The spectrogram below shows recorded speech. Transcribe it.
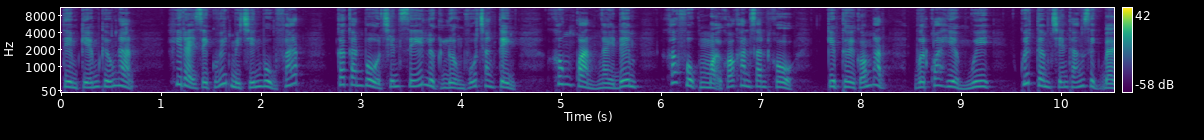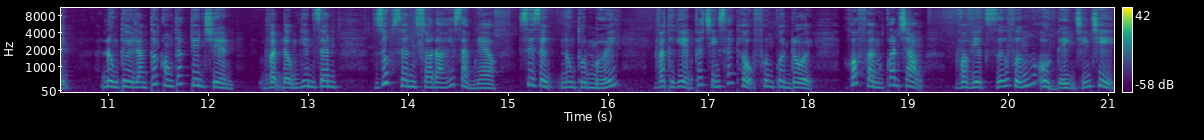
tìm kiếm cứu nạn, khi đại dịch COVID-19 bùng phát, các cán bộ chiến sĩ lực lượng vũ trang tỉnh không quản ngày đêm, khắc phục mọi khó khăn gian khổ, kịp thời có mặt, vượt qua hiểm nguy, quyết tâm chiến thắng dịch bệnh, đồng thời làm tốt công tác tuyên truyền, vận động nhân dân, giúp dân xóa đói giảm nghèo, xây dựng nông thôn mới, và thực hiện các chính sách hậu phương quân đội, góp phần quan trọng vào việc giữ vững ổn định chính trị,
